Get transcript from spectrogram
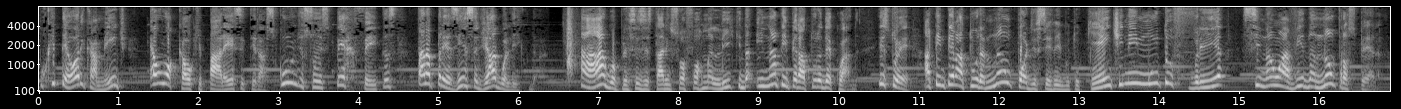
porque teoricamente é o local que parece ter as condições perfeitas para a presença de água líquida. A água precisa estar em sua forma líquida e na temperatura adequada. Isto é, a temperatura não pode ser nem muito quente nem muito fria, senão a vida não prospera.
